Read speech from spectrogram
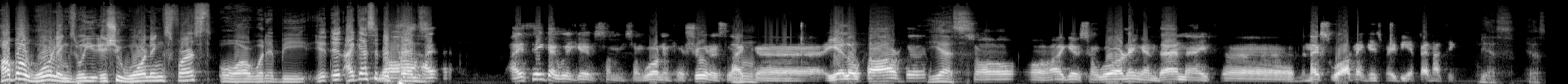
How about warnings? Will you issue warnings first, or would it be? It, it, I guess it no, depends. I, I think I will give some some warning for sure. It's like mm-hmm. a yellow card. Yes. So I give some warning, and then if uh, the next warning is maybe a penalty. Yes, yes.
